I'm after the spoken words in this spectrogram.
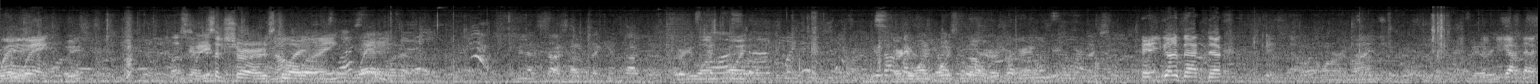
Wait. He said sure, it's too late. Thirty-one point, thirty-one point four. Hey, you got it back, Nick. I want to remind you. You got it back.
